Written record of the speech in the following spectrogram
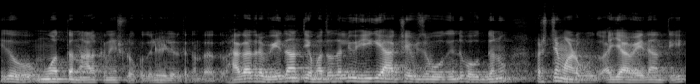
ಇದು ಮೂವತ್ತ ನಾಲ್ಕನೇ ಶ್ಲೋಕದಲ್ಲಿ ಹೇಳಿರ್ತಕ್ಕಂಥದ್ದು. ಹಾಗಾದರೆ ವೇದಾಂತಿಯ ಮತದಲ್ಲಿಯೂ ಹೀಗೆ ಆಕ್ಷೇಪಿಸಬಹುದು ಎಂದು ಬೌದ್ಧನು ಪ್ರಶ್ನೆ ಮಾಡಬಹುದು. ಅಯ್ಯ ವೇದಾಂತಿ,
